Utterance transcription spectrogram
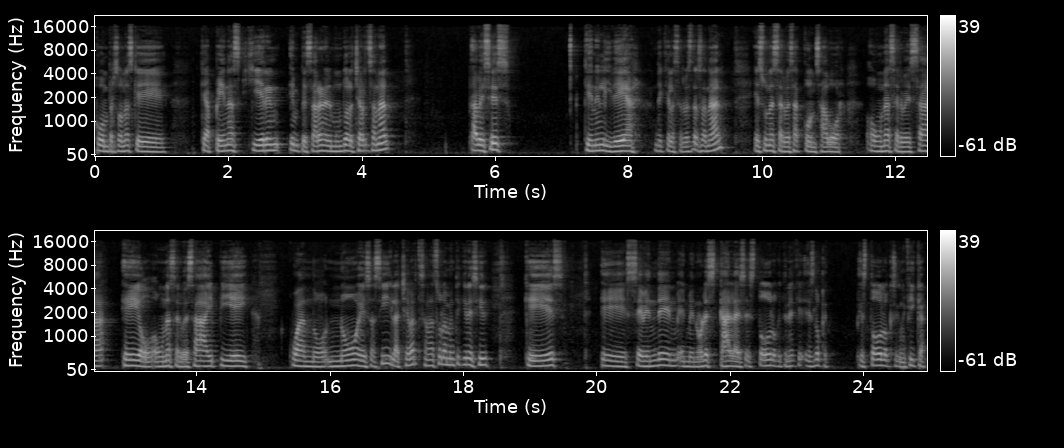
con personas que, que apenas quieren empezar en el mundo de la cheve artesanal. A veces tienen la idea de que la cerveza artesanal es una cerveza con sabor o una cerveza ale o una cerveza IPA cuando no es así. La cheve artesanal solamente quiere decir que es eh, se vende en, menor escala, es, todo lo que tiene que, es lo que es todo lo que significa.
